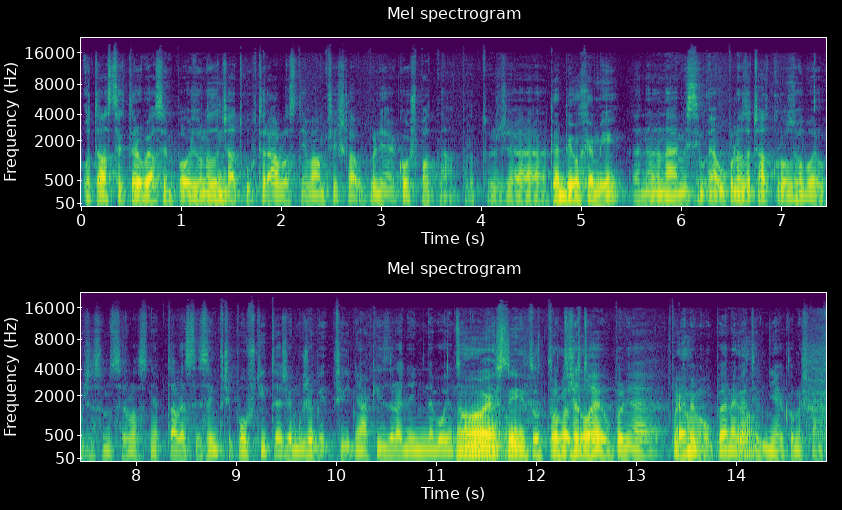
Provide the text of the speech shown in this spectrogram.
otázce, kterou já jsem položil na hmm. začátku, která vlastně vám přišla úplně jako špatná, protože... To je biochemii? Ne, ne, ne, myslím, já úplně na začátku rozhovoru, že jsem se vlastně ptal, jestli si jim připouštíte, že může být, přijít nějaký zranění nebo něco No podobného. jasný, to, tohle Protože to je úplně, úplně jo, mimo, úplně negativní jo. jako myšlenka.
